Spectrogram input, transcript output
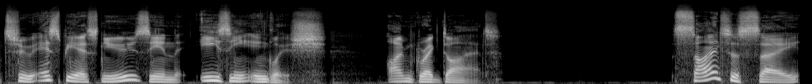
to SBS News in Easy English. I'm Greg Dyett. Scientists say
